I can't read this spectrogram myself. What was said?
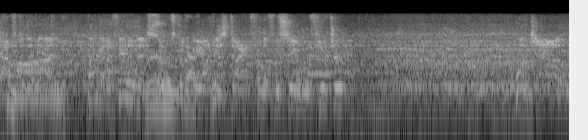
come to the head, on. I've got a feeling that Really? Soup's You going to be on his diet for the foreseeable future. Watch out!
